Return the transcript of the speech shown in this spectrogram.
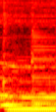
Música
